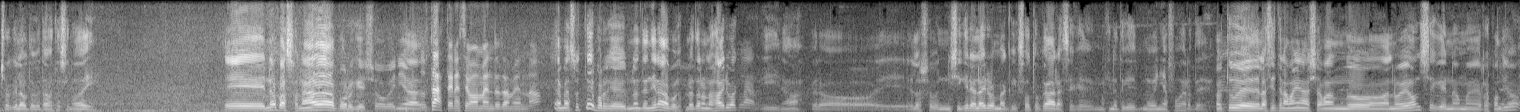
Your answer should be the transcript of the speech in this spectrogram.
choqué el auto que estaba estacionado ahí. Eh, no pasó nada porque yo venía... Te asustaste en ese momento también, ¿no? Eh, me asusté porque no entendía nada, porque explotaron los airbags y nada, pero eh, el hoyo, ni siquiera el airbag me quiso tocar, así que imagínate que no venía fuerte. Estuve de las 7 de la mañana llamando al 911 que no me respondió,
